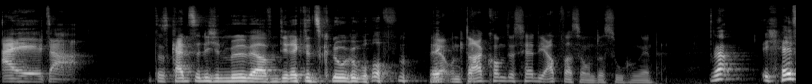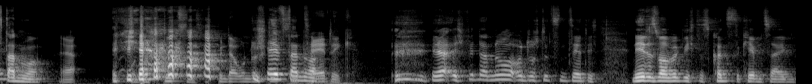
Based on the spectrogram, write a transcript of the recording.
Alter, das kannst du nicht in den Müll werfen, direkt ins Klo geworfen. Ja, und da kommt es her, die Abwasseruntersuchungen. Ja, ich helfe da nur. Ja. Ich bin da unterstützend tätig. ja, ich bin da nur unterstützend tätig. Nee, das war wirklich, das konntest du Kim zeigen.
